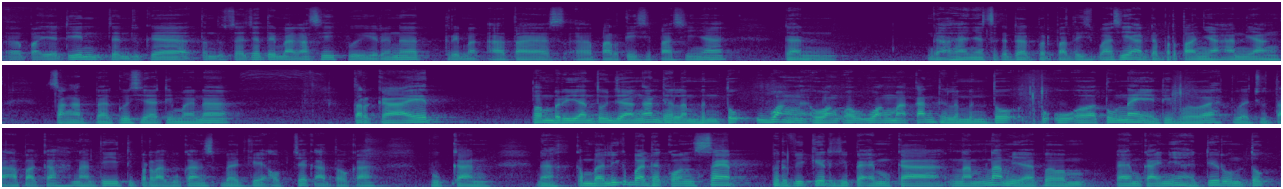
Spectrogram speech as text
uh, Pak Yadin dan juga tentu saja terima kasih Bu Irene terima atas uh, partisipasinya dan nggak hanya sekedar berpartisipasi, ada pertanyaan yang sangat bagus ya, di mana terkait pemberian tunjangan dalam bentuk uang, uang, uang makan dalam bentuk uh, tunai di bawah 2 juta, apakah nanti diperlakukan sebagai objek ataukah bukan. Nah, kembali kepada konsep berpikir di PMK 66 ya, bahwa PMK ini hadir untuk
